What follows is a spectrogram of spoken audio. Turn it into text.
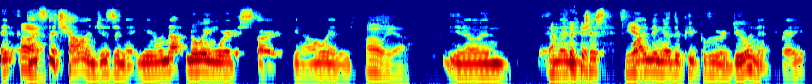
And oh, that's yeah. the challenge, isn't it? You know, not knowing where to start, you know, and, oh yeah, you know, and, and then just yeah. finding other people who are doing it. Right.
